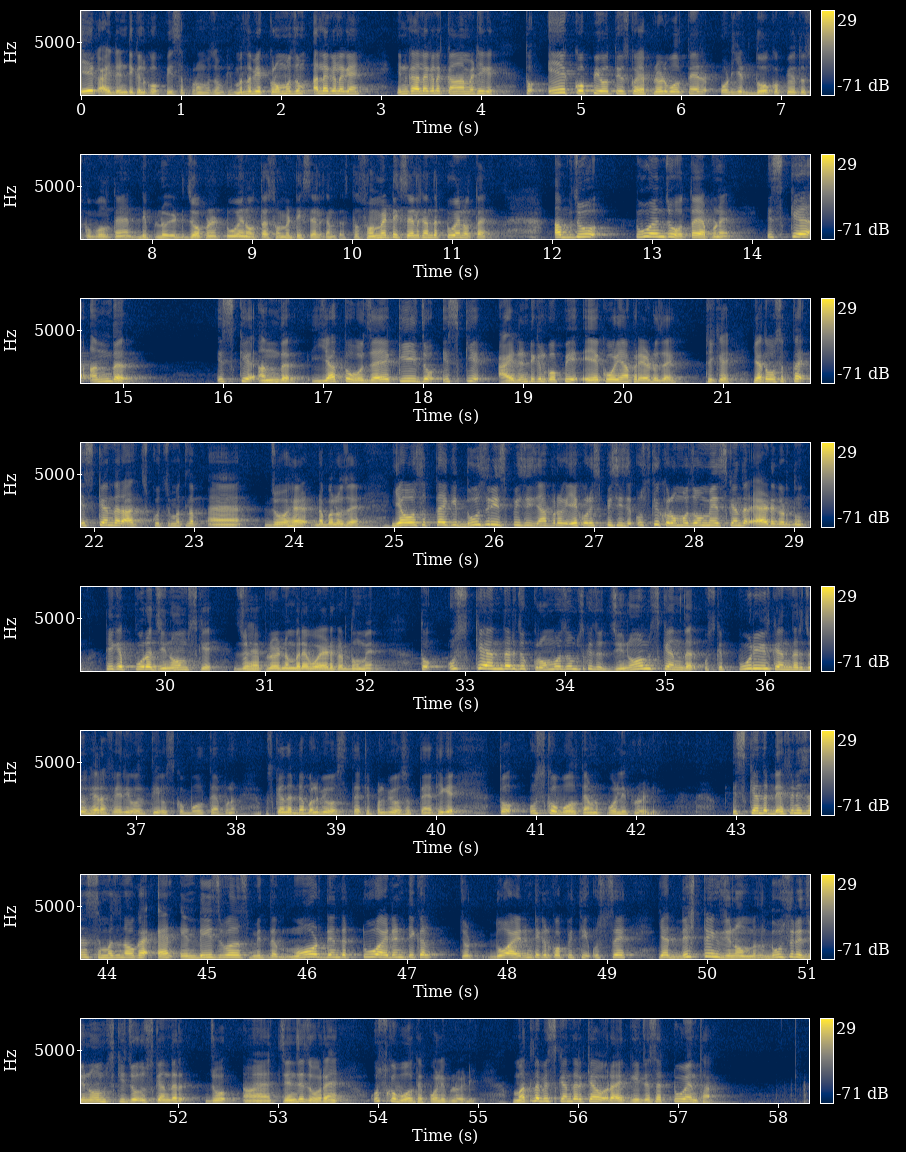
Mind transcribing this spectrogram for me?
एक आइडेंटिकल कॉपी सब क्रोमोजोम की। मतलब ये क्रोमोजोम अलग अलग हैं, इनका अलग अलग काम है, ठीक है? तो एक कॉपी होती है, उसको हैप्लोइड बोलते हैं और ये दो कॉपी होती है, उसको बोलते हैं डिप्लोइड जो अपने टू एन होता है सोमेटिक सेल के अंदर। तो सोमेटिक सेल के अंदर टू एन होता है। अब जो टू एन जो होता है अपने, इसके अंदर इसके अंदर या तो हो जाए कि जो इसकी आइडेंटिकल कॉपी एक और यहाँ पर ऐड हो जाए। ठीक है? या तो हो सकता है इसके अंदर आज कुछ मतलब जो है डबल हो जाए। या हो सकता है कि दूसरी स्पीसीज यहाँ पर एक और स्पीसीज है, उसके क्रोमोजोम में इसके अंदर ऐड कर दूँ, ठीक है? पूरा जीनोम्स के, जो हैप्लोइड नंबर है वो ऐड कर दूँ मैं। तो उसके अंदर जो क्रोमोजोम्स के, जो जीनोम्स के अंदर, उसके पूरी के अंदर जो हेराफेरी होती है, उसको बोलते हैं अपना, उसके अंदर डबल भी हो सकते हैं ट्रिपल भी हो सकते हैं, ठीक है? तो उसको बोलते हैं अपना पोलीप्लोइडी इसके अंदर डेफिनेशन समझना होगा an individuals with more than the two identical जो दो आइडेंटिकल कॉपी थी उससे, या डिस्टिंग जीनोम मतलब दूसरे जीनोम्स की जो उसके अंदर जो चेंजेस हो रहे हैं, उसको बोलते हैं पोलीप्लोइडी मतलब इसके अंदर क्या हो रहा है कि जैसे टू था,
